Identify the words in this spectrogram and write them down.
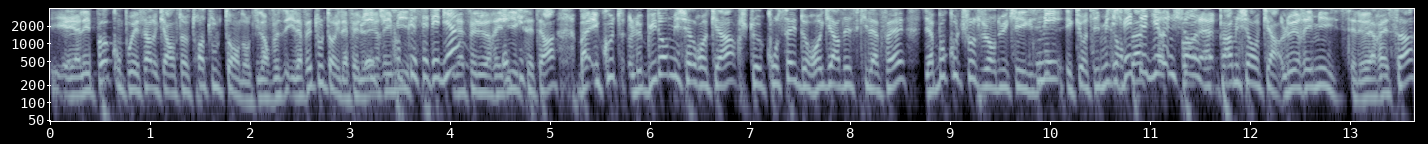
Et à l'époque, on pouvait faire le 49-3 tout le temps. Donc il en faisait, il a fait tout le temps. Il a fait le Et tu RMI. trouves que c'était bien Il a fait le RMI, Et tu- etc. Bah écoute, le bilan de Michel Rocard, je te conseille de regarder ce qu'il a fait. Il y a beaucoup de choses aujourd'hui qui existent Mais et qui ont été mises je en vais te place dire une par- chose. Par, Michel Rocard. Le RMI, c'est le RSA.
